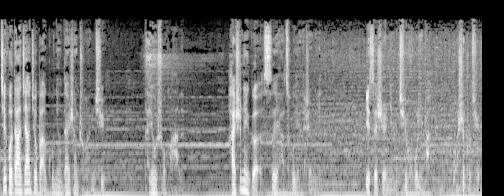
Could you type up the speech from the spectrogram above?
结果大家就把姑娘带上船去，他又说话了，还是那个嘶哑粗野的声音，意思是你们去湖里吧，我是不去的，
